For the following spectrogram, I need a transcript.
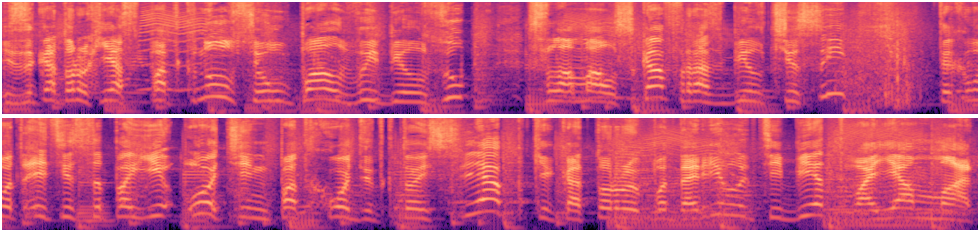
из-за которых я споткнулся, упал, выбил зуб, сломал шкаф, разбил часы. Так вот, эти сапоги очень подходят к той шляпке, которую подарила тебе твоя мать.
